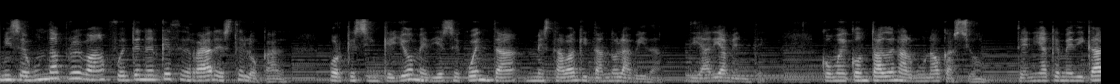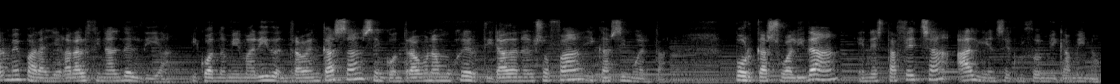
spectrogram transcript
Mi segunda prueba fue tener que cerrar este local, porque sin que yo me diese cuenta me estaba quitando la vida, diariamente, como he contado en alguna ocasión. Tenía que medicarme para llegar al final del día, y cuando mi marido entraba en casa se encontraba una mujer tirada en el sofá y casi muerta. Por casualidad, en esta fecha alguien se cruzó en mi camino.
